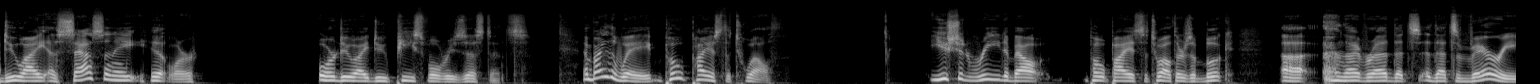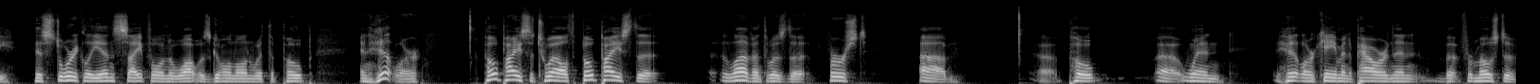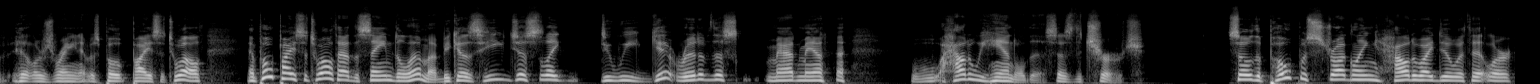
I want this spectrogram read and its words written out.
do I assassinate Hitler or do I do peaceful resistance? And by the way, Pope Pius XII, you should read about Pope Pius XII. There's a book uh, that I've read that's that's very historically insightful into what was going on with the Pope and Hitler. Pope Pius XII, Pope Pius the Eleventh was the first um, uh, Pope uh, when Hitler came into power, and then but for most of Hitler's reign, it was Pope Pius XII. And Pope Pius XII had the same dilemma because he just like, do we get rid of this madman? How do we handle this as the church? So the Pope was struggling. How do I deal with Hitler?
